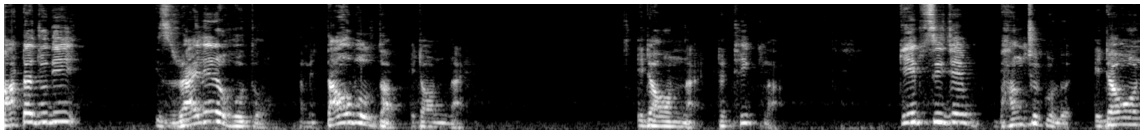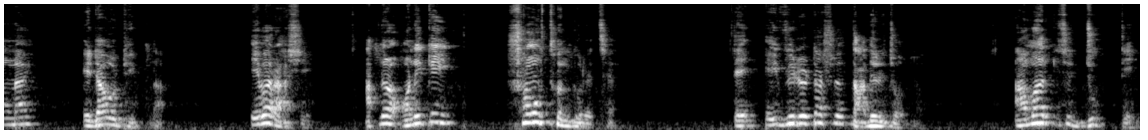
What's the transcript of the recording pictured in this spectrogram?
বাটা যদি ইসরায়েলেরও হতো, আমি তাও বলতাম এটা অন্যায়। এটা অন্যায়, এটা ঠিক না। কেএফসি যে ভাঙচুর করল, এটাও অন্যায়, এটাও ঠিক না। এবার আসি। আপনারা অনেকেই সমর্থন করেছেন। তাই এই ভিডিওটা আসলে তাদের জন্য। আমার কিছু যুক্তি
